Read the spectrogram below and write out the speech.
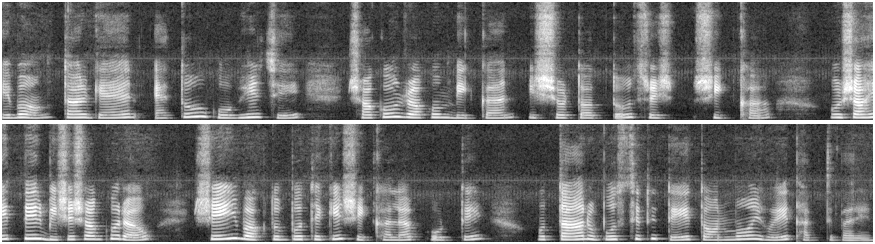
এবং তার জ্ঞান এত গভীর যে সকল রকম বিজ্ঞান ঈশ্বর তত্ত্ব শিক্ষা ও সাহিত্যের বিশেষজ্ঞরাও সেই বক্তব্য থেকে শিক্ষালাভ করতে ও তার উপস্থিতিতে তন্ময় হয়ে থাকতে পারেন।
